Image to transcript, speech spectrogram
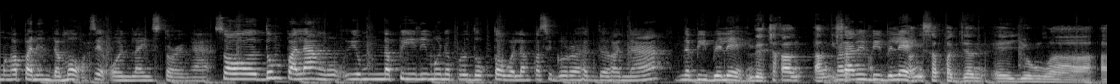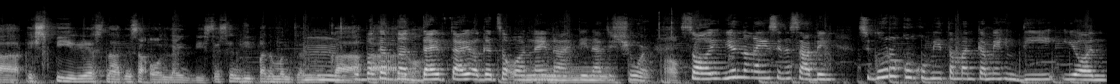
mga paninda mo kasi online store nga. So, doon pa lang, yung napili mo na produkto, walang kasiguraduhan na nabibili. Hindi, tsaka ang, ang isa, Maraming bibili. Ang isa pa dyan eh yung ah, ah, experience natin sa online business. Hindi pa naman ganun ka. Hmm, Kumbaga, ah, ano. dive tayo agad sa online na hindi natin sure. So, yun na nga yung sinasabing, siguro kung kumita man kami, hindi yon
